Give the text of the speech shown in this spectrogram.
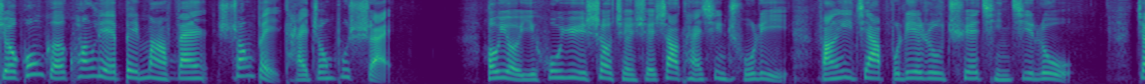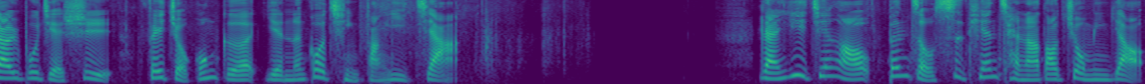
九宫格框列被骂翻，双北、台中不甩。侯友谊呼吁授权学校弹性处理，防疫假不列入缺勤记录。教育部解释，非九宫格也能够请防疫假。染疫煎熬，奔走四天才拿到救命药，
